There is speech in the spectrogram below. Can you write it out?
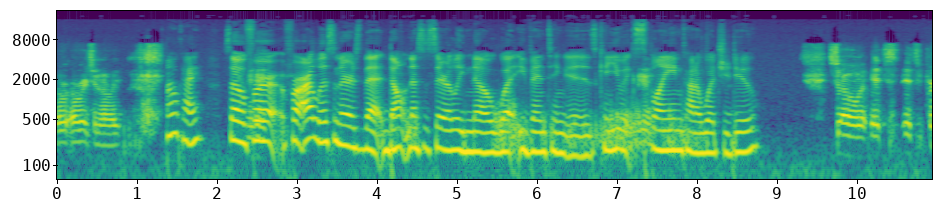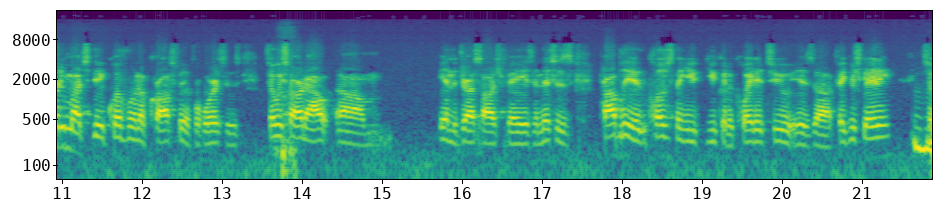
originally. Okay. So for for our listeners that don't necessarily know what eventing is, can you explain kind of what you do? So it's it's pretty much the equivalent of CrossFit for horses. So we start out um, in the dressage phase, and this is probably the closest thing you, you could equate it to is uh, figure skating. Mm-hmm. So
